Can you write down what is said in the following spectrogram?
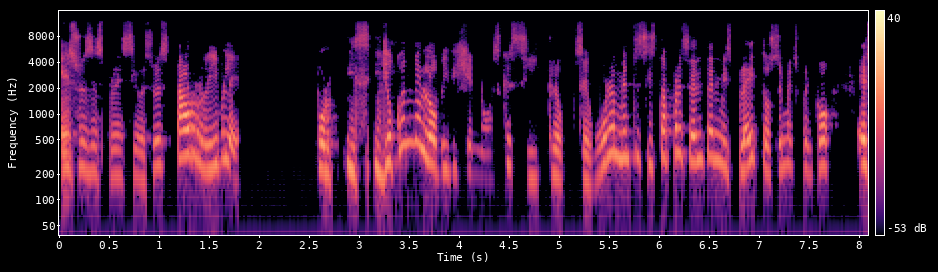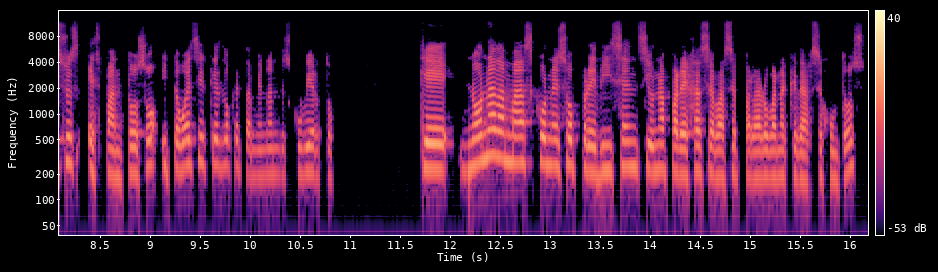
eso es desprecio, eso está horrible. Por, y, yo cuando lo vi dije, no, es que sí, creo, seguramente sí está presente en mis pleitos, ¿sí me explicó? Eso es espantoso y te voy a decir qué es lo que también han descubierto, que no nada más con eso predicen si una pareja se va a separar o van a quedarse juntos,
